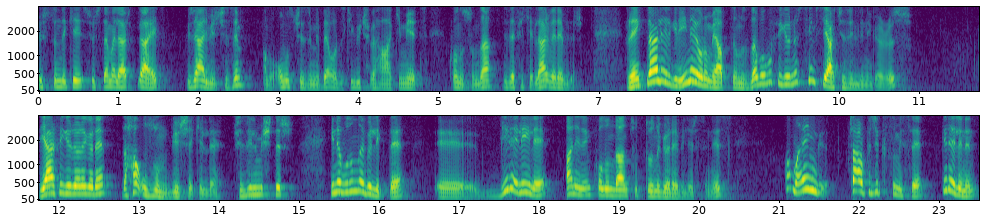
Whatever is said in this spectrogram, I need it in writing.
üstündeki süslemeler gayet güzel bir çizim ama omuz çizimi de oradaki güç ve hakimiyet konusunda bize fikirler verebilir. Renklerle ilgili yine yorum yaptığımızda baba figürünün simsiyah çizildiğini görürüz. Diğer figürlere göre daha uzun bir şekilde çizilmiştir. Yine bununla birlikte e, bir eliyle annenin kolundan tuttuğunu görebilirsiniz. Ama en çarpıcı kısım ise bir elinin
